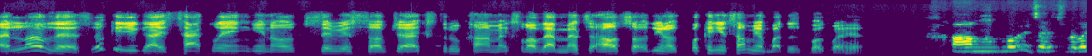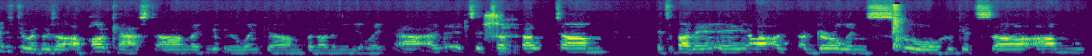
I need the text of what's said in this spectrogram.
I love this. Look at you guys tackling, you know, serious subjects through comics. Love that mental health. So, you know, what can you tell me about this book right here? Um, well, it's, it's related to it. There's a, a podcast. Um, I can give you the link, um, but not immediately. Uh, and it's it's about um, it's about a, a a girl in school who gets uh, um,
